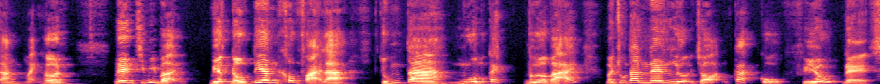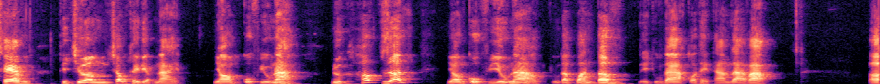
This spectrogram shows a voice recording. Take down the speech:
tăng mạnh hơn nên chính vì vậy việc đầu tiên không phải là chúng ta mua một cách bừa bãi mà chúng ta nên lựa chọn các cổ phiếu để xem thị trường trong thời điểm này. Nhóm cổ phiếu nào được hấp dẫn nhóm cổ phiếu nào chúng ta quan tâm để chúng ta có thể tham gia vào. À,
